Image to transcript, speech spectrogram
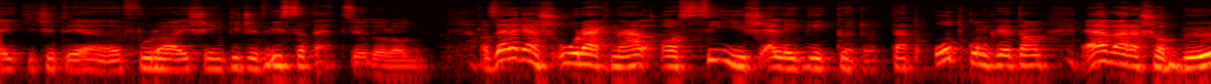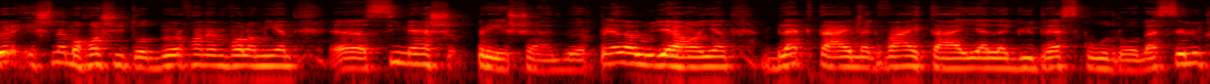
egy kicsit fura és egy kicsit visszatetsző dolog. Az elegáns óráknál a szíj is eléggé kötött. Tehát ott konkrétan elvárás a bőr, és nem a hasított bőr, hanem valamilyen uh, színes, préselt bőr. Például ugye, ha ilyen black tie, meg white tie jellegű dresscode-ról beszélünk,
